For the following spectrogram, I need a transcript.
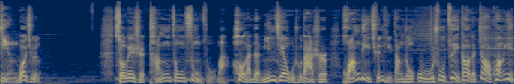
顶过去了。所谓是唐宗宋祖嘛，后来的民间武术大师，皇帝群体当中武术最高的赵匡胤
